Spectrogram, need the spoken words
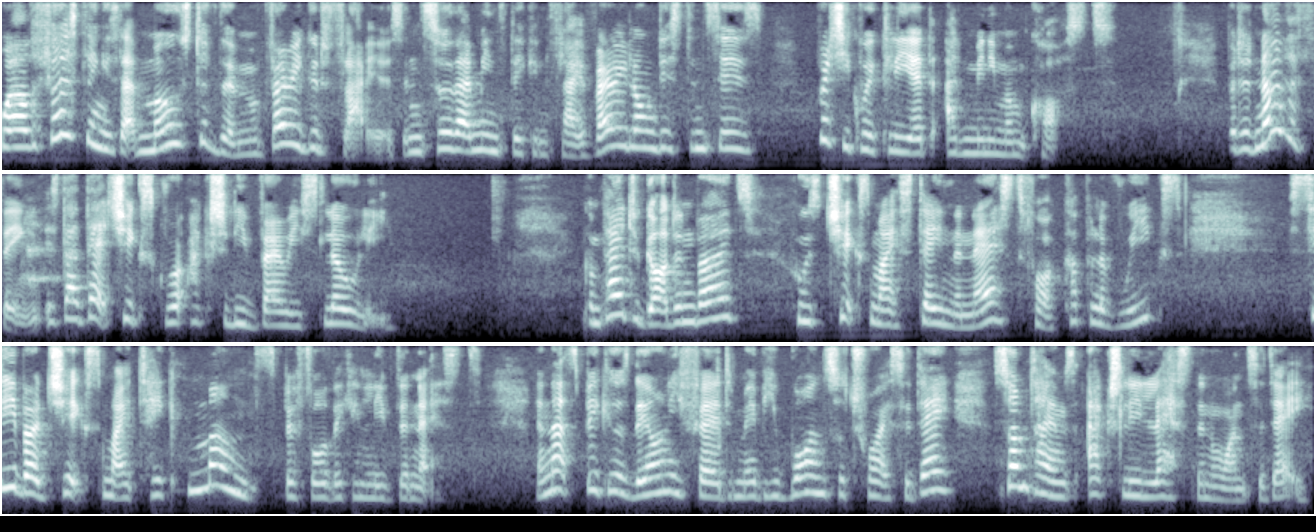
Well, the first thing is that most of them are very good flyers, and so that means they can fly very long distances pretty quickly at, at minimum costs. But another thing is that their chicks grow actually very slowly. Compared to garden birds, whose chicks might stay in the nest for a couple of weeks, Seabird chicks might take months before they can leave the nest, and that's because they only fed maybe once or twice a day, sometimes actually less than once a day.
